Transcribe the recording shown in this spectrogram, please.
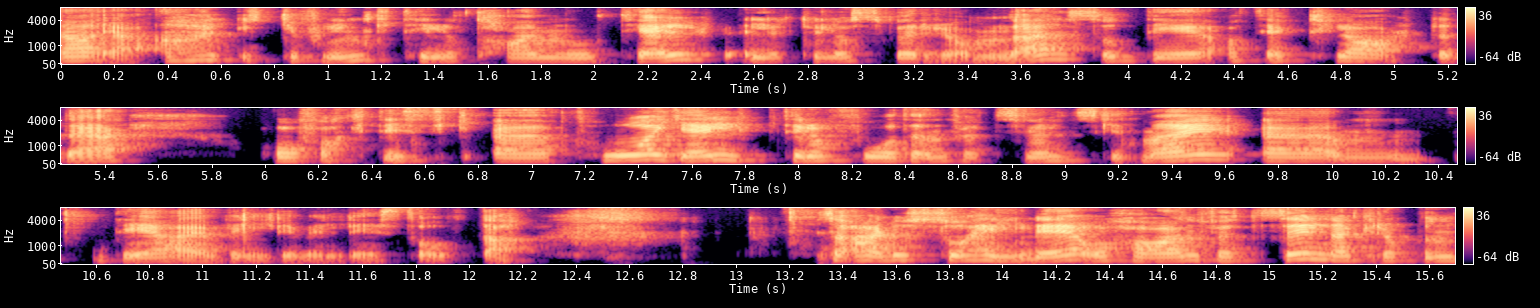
ja, jeg er ikke flink til å ta imot hjelp eller til å spørre om det, så det at jeg klarte det og faktisk eh, få hjelp til å få den fødselen jeg ønsket meg, eh, det er jeg veldig, veldig stolt av. Så er du så heldig å ha en fødsel der kroppen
